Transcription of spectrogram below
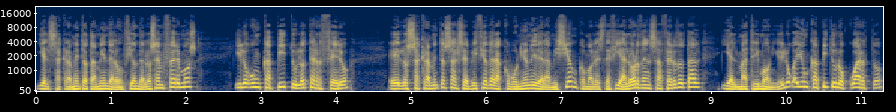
y el sacramento también de la unción de los enfermos, y luego un capítulo tercero, eh, los sacramentos al servicio de la comunión y de la misión, como les decía, el orden sacerdotal y el matrimonio. Y luego hay un capítulo cuarto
